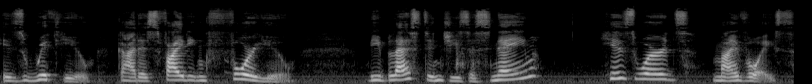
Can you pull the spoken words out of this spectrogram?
is with you. God is fighting for you. Be blessed in Jesus' name. His words, my voice.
